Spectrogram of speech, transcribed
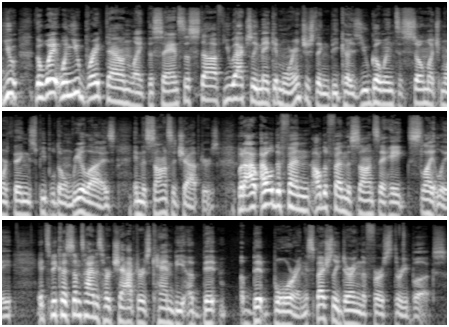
You the way when you break down like the Sansa stuff, you actually make it more interesting because you go into so much more things people don't realize in the Sansa chapters. But I, I will defend I'll defend the Sansa hate slightly. It's because sometimes her chapters can be a bit a bit boring, especially during the first three books.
